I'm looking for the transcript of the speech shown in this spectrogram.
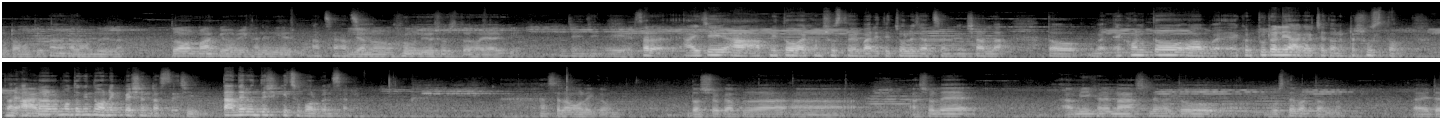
মোটামুটি হ্যাঁ। আলহামদুলিল্লাহ। তো আমার মাকেও আমি এখানে নিয়ে আসব। আচ্ছা আচ্ছা। যেন উনিও সুস্থ হয় আর কি। জি জি। স্যার এই যে আপনি তো এখন সুস্থ হয়ে বাড়িতে চলে যাচ্ছেন ইনশাল্লাহ তো এখন তো এখন টোটালি আগের চাইতে অনেকটা সুস্থ। হ্যাঁ, আপনার মতো কিন্তু অনেক পেশেন্ট আছে। তাদের উদ্দেশ্যে কিছু বলবেন স্যার। আসসালামু আলাইকুম। দর্শক আপনারা আসলে আমি এখানে না আসলে হয়তো বুঝতে পারতাম না। এটা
